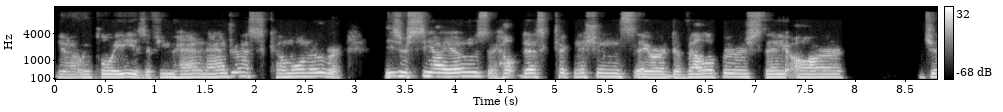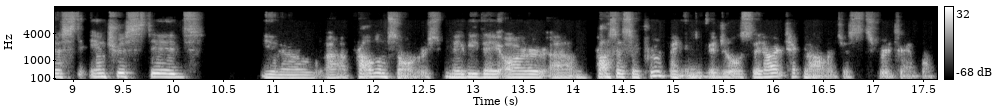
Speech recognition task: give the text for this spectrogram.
you know, employees. If you had an address, come on over. These are CIOs, they're help desk technicians, they are developers, they are just interested, you know, uh, problem solvers. Maybe they are um, process improvement individuals that aren't technologists, for example.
